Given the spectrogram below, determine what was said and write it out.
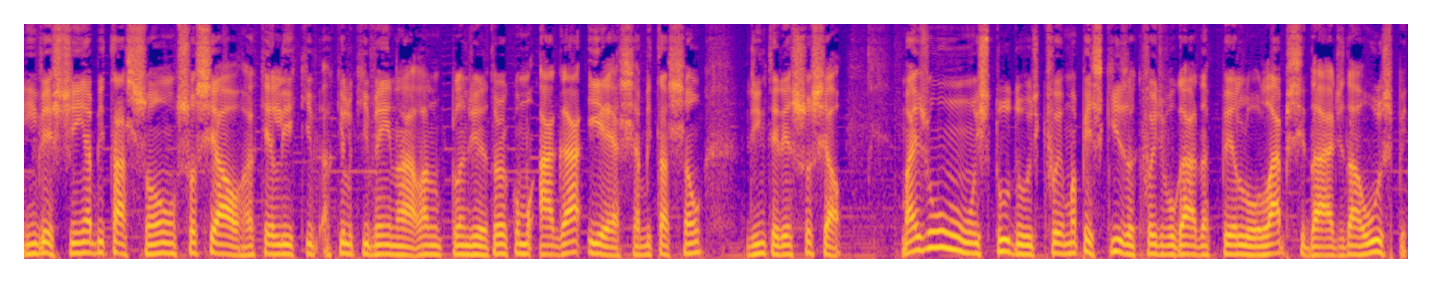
investir em habitação social, aquele que, aquilo que vem na, lá no plano diretor como HIS, habitação de interesse social. Mas um estudo que foi uma pesquisa que foi divulgada pelo Lab Cidade da USP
